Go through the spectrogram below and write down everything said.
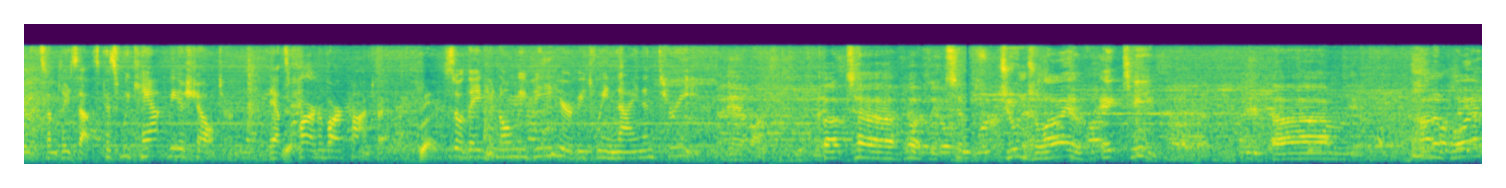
do it someplace else, because we can't be a shelter. That's Yes. part of our contract. Right. So they can only be here between nine and three. About, uh, what, it's June, July of 18. Um, unemployed,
